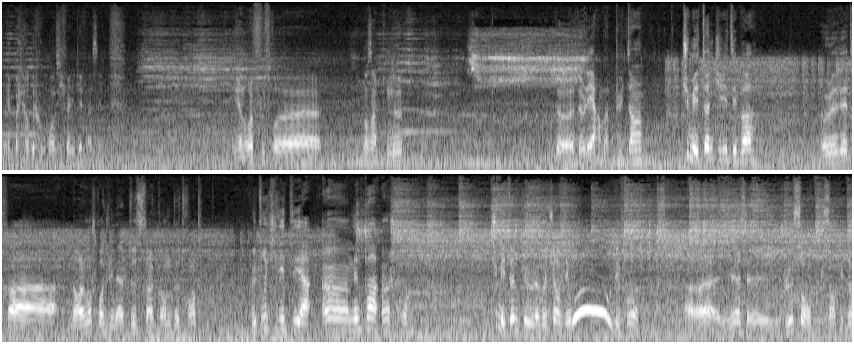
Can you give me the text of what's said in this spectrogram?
Elle n'a pas l'air de comprendre ce qu'il fallait qu'elle fasse. Il vient de refoutre euh, dans un pneu de, de l'air. Bah putain, tu m'étonnes qu'il était bas. Au lieu d'être à. Normalement, je crois que je l'ai mis à 2,50, 2,30. Le truc, il était à 1, même pas à 1, je crois. Tu m'étonnes que la voiture faisait wouh des fois. Ah voilà, je le sens en plus, hein, putain.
